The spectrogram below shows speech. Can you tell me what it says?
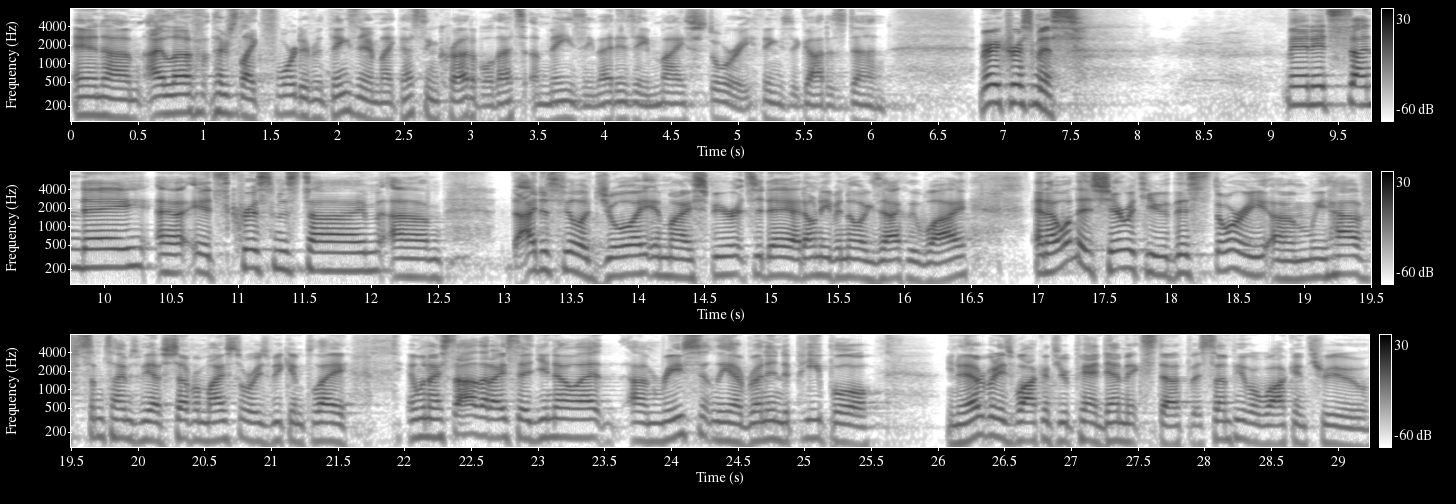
And um, I love, there's like four different things in there. I'm like, that's incredible. That's amazing. That is a my story, things that God has done. Merry Christmas. Man, it's Sunday. Uh, it's Christmas time. Um, I just feel a joy in my spirit today. I don't even know exactly why. And I wanted to share with you this story. Um, we have, sometimes we have several my stories we can play. And when I saw that, I said, you know what? Um, recently, I've run into people you know, everybody's walking through pandemic stuff, but some people are walking through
